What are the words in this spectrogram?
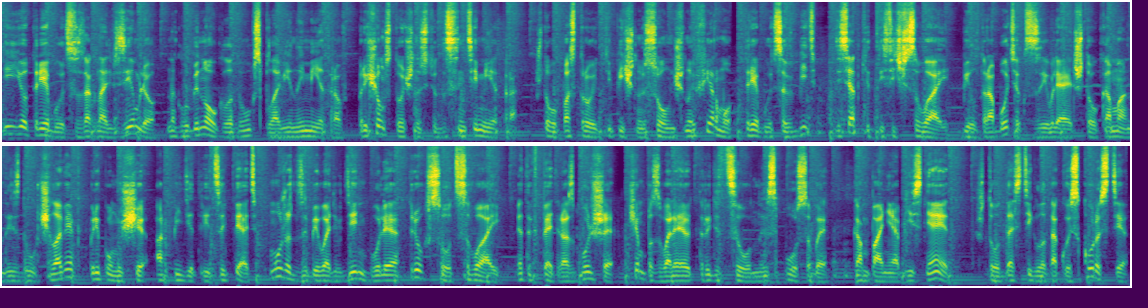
и ее требуется загнать в землю на глубину около 2,5 метров, причем с точностью до сантиметра. Чтобы построить типичную солнечную ферму, требуется вбить десятки тысяч свай. Build Robotics заявляет, что команда из двух человек при помощи RPD-35 может забивать в день более 300 свай. Это в пять раз больше, чем позволяют традиционные способы. Компания объясняет, что достигла такой скорости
